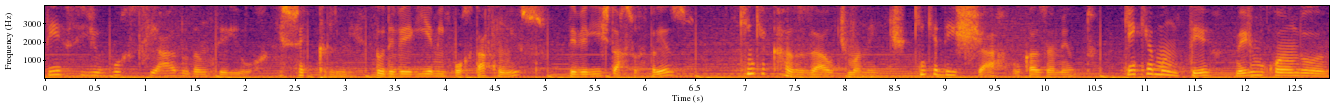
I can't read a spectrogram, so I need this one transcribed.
ter se divorciado da anterior. Isso é crime. Eu deveria me importar com isso? Deveria estar surpreso? Quem quer casar ultimamente? Quem quer deixar o casamento? Quem quer manter, mesmo quando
